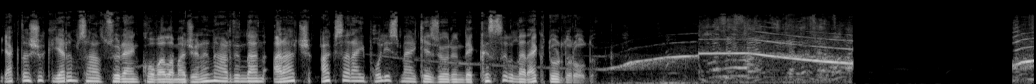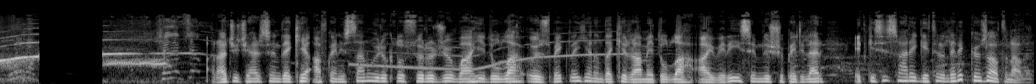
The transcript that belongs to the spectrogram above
Yaklaşık yarım saat süren kovalamacının ardından araç Aksaray Polis Merkezi önünde kısırılarak durduruldu. Araç içerisindeki Afganistan uyruklu sürücü Vahidullah Özbek'le yanındaki Rahmetullah Ayveri isimli şüpheliler etkisiz hale getirilerek gözaltına alındı.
